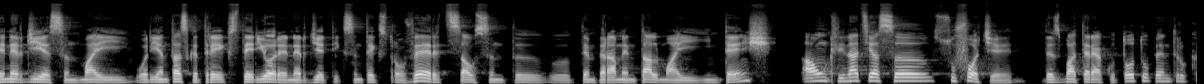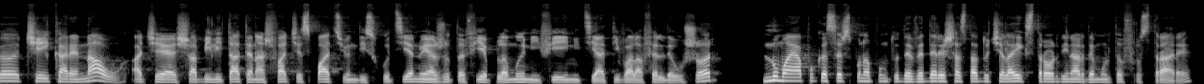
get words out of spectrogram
energie, sunt mai orientați către exterior energetic, sunt extroverți sau sunt uh, temperamental mai intenși, au inclinația să sufoce dezbaterea cu totul pentru că cei care n-au aceeași abilitate în a-și face spațiu în discuție, nu-i ajută fie plămânii, fie inițiativa la fel de ușor, nu mai apucă să-și spună punctul de vedere și asta duce la extraordinar de multă frustrare.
